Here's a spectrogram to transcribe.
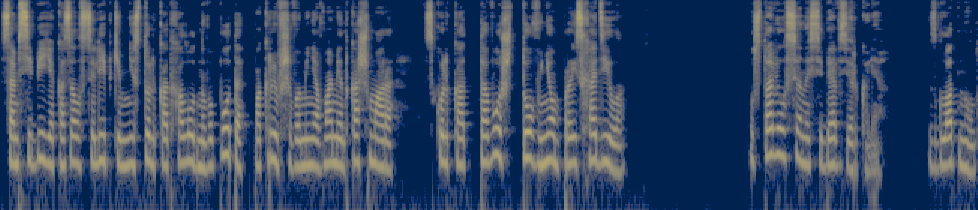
Сам себе я казался липким не столько от холодного пота, покрывшего меня в момент кошмара, сколько от того, что в нем происходило. Уставился на себя в зеркале. Сглотнул.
